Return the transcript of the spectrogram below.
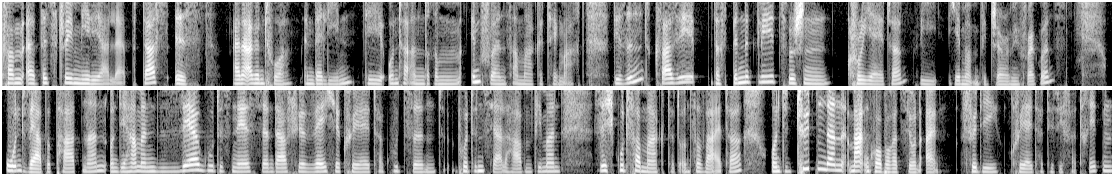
vom äh, Bitstream Media Lab. Das ist eine Agentur in Berlin, die unter anderem Influencer-Marketing macht. Die sind quasi das Bindeglied zwischen Creatern, wie jemandem wie Jeremy Fragrance, und Werbepartnern. Und die haben ein sehr gutes Näschen dafür, welche Creator gut sind, Potenzial haben, wie man sich gut vermarktet und so weiter. Und die tüten dann Markenkooperationen ein für die Creator, die sie vertreten.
